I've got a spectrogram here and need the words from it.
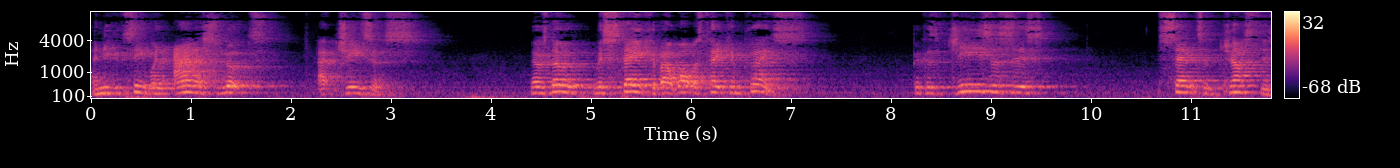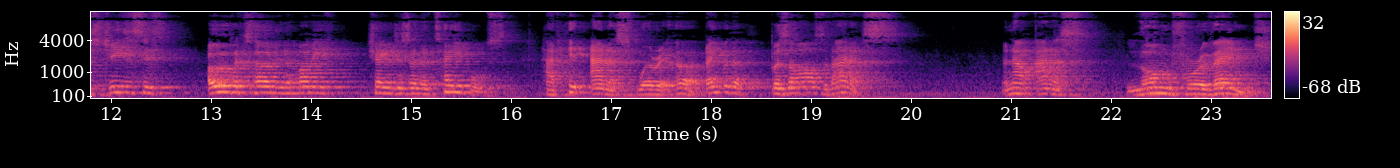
And you can see when Annas looked at Jesus, there was no mistake about what was taking place. Because Jesus' sense of justice, Jesus' overturning the money changers and the tables, had hit Annas where it hurt. They were the bazaars of Annas. And now Annas longed for revenge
